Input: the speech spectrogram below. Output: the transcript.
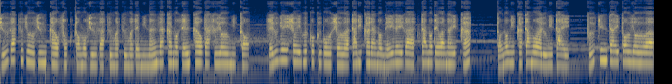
10月上旬か遅くとも10月末までに何らかの戦果を出すようにと、セルゲイ・ショイグ国防省あたりからの命令があったのではないかとの見方もあるみたい。プーチン大統領は、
